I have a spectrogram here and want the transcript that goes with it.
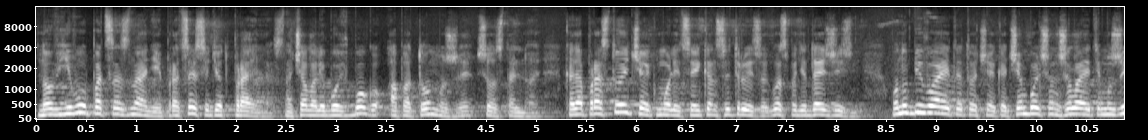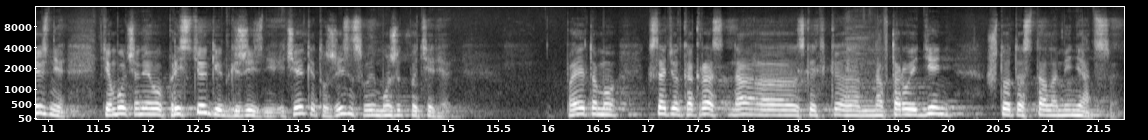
но в его подсознании процесс идет правильно. Сначала любовь к Богу, а потом уже все остальное. Когда простой человек молится и концентрируется, Господи, дай жизнь, он убивает этого человека. Чем больше он желает ему жизни, тем больше он его пристегивает к жизни, и человек эту жизнь свою может потерять. Поэтому, кстати, вот как раз на, э, сказать, э, на второй день что-то стало меняться –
